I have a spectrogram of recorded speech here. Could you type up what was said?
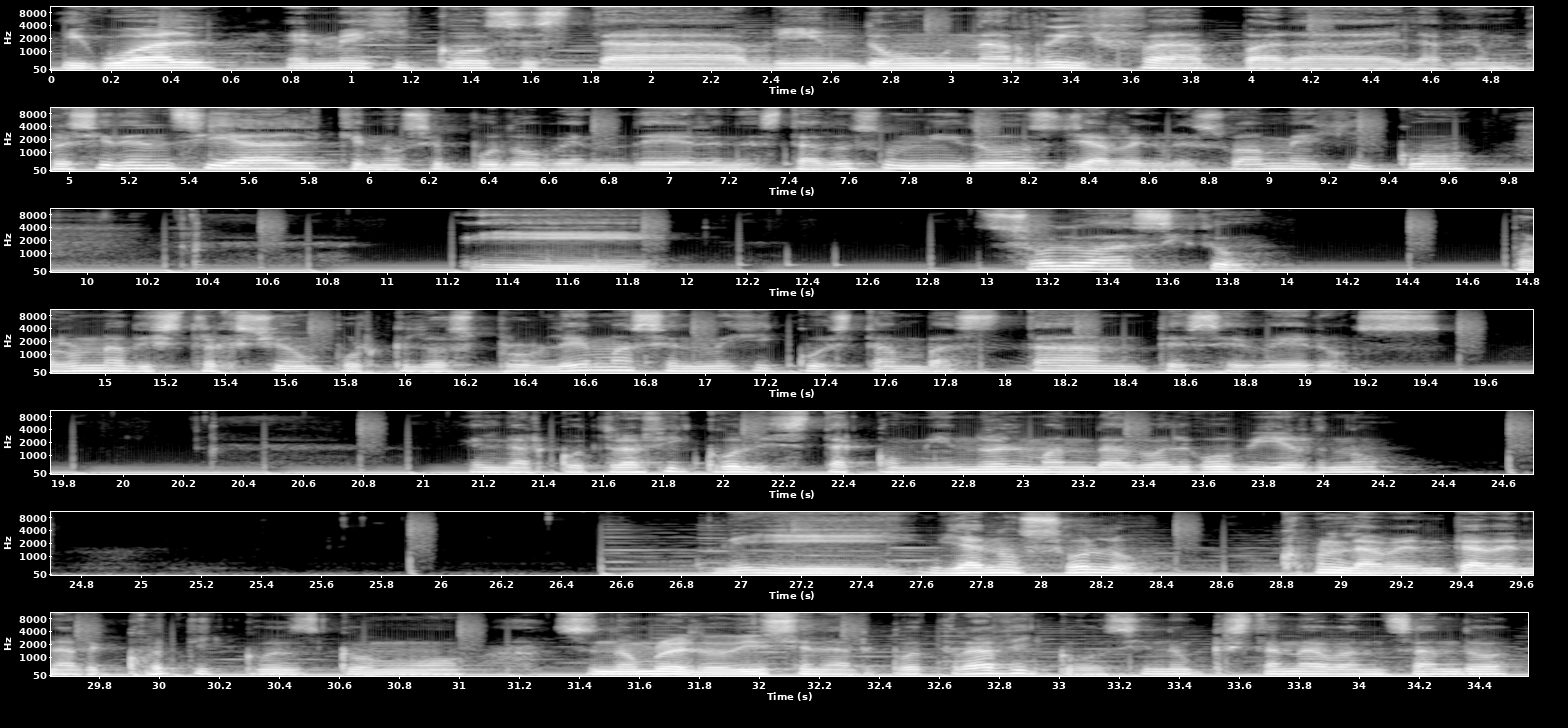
Igual en México se está abriendo una rifa para el avión presidencial que no se pudo vender en Estados Unidos, ya regresó a México y solo ha sido para una distracción porque los problemas en México están bastante severos. El narcotráfico le está comiendo el mandado al gobierno y ya no solo con la venta de narcóticos, como su nombre lo dice, narcotráfico, sino que están avanzando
